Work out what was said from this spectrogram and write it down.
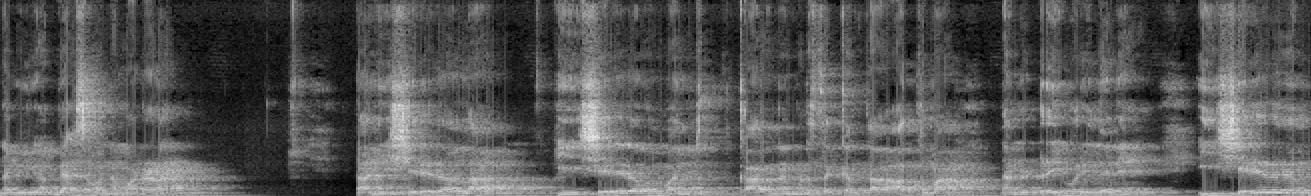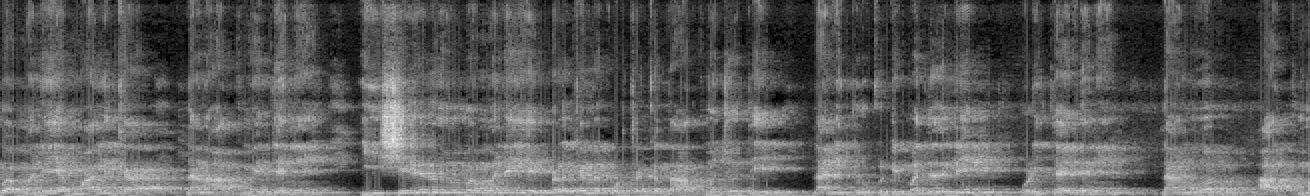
ನಾವೀಗ ಅಭ್ಯಾಸವನ್ನು ಮಾಡೋಣ. ನಾನು ಈ ಶರೀರ ಅಲ್ಲ, ಈ ಶರೀರವೆಂಬ ಕಾರನ್ನು ನಡೆಸ್ತಕ್ಕಂಥ ಆತ್ಮ ನಾನು ಡ್ರೈವರ್ ಇದ್ದೇನೆ. ಈ ಶರೀರವೆಂಬ ಮನೆಯ ಮಾಲೀಕ ನಾನು ಆತ್ಮ ಇದ್ದೇನೆ. ಈ ಶರೀರವೆಂಬ ಮನೆಗೆ ಬೆಳಕನ್ನು ಕೊಡ್ತಕ್ಕಂಥ ಆತ್ಮ ಜ್ಯೋತಿ ನಾನು ಈ ಬುರುಕುಟಿ ಮಧ್ಯದಲ್ಲಿ ಹೊಡಿತಾ ಇದ್ದೇನೆ. ನಾನು ಆತ್ಮ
